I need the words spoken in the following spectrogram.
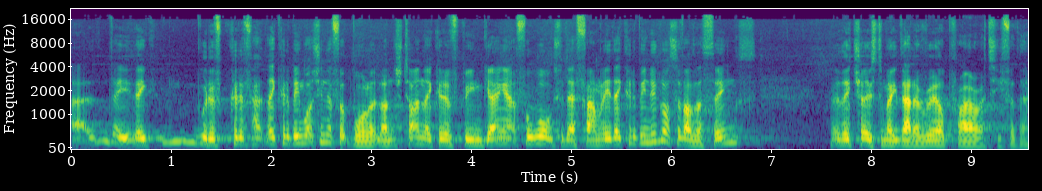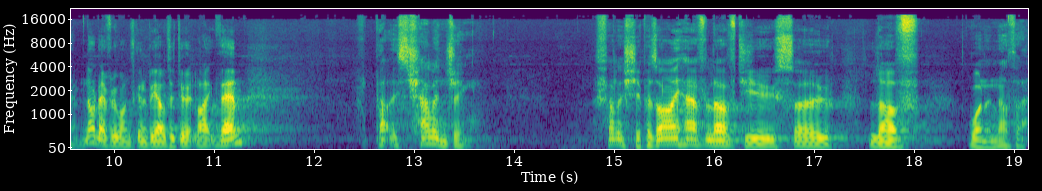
Uh, they, they would have, could have had, they could have been watching the football at lunchtime. They could have been going out for walks with their family. They could have been doing lots of other things. They chose to make that a real priority for them. Not everyone's going to be able to do it like them, but it's challenging. Fellowship. As I have loved you, so love one another.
